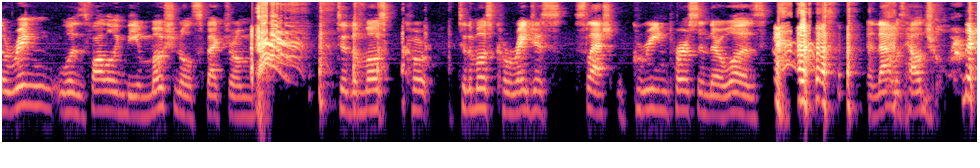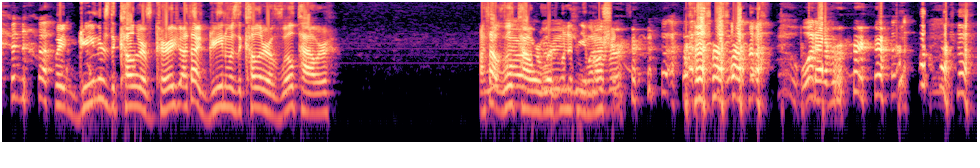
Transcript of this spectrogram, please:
the ring was following the emotional spectrum to the most co- to the most courageous slash green person there was, and that was Hal Jordan. Wait, green is the color of courage. I thought green was the color of willpower. I thought willpower, was one of the emotions. whatever. whatever.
